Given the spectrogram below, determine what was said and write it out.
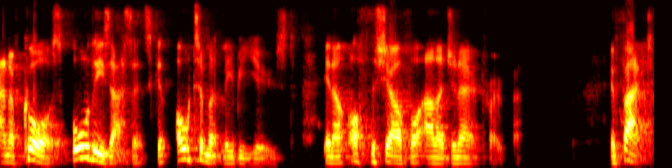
and of course, all these assets can ultimately be used in our off-the-shelf or allogeneic program. In fact,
